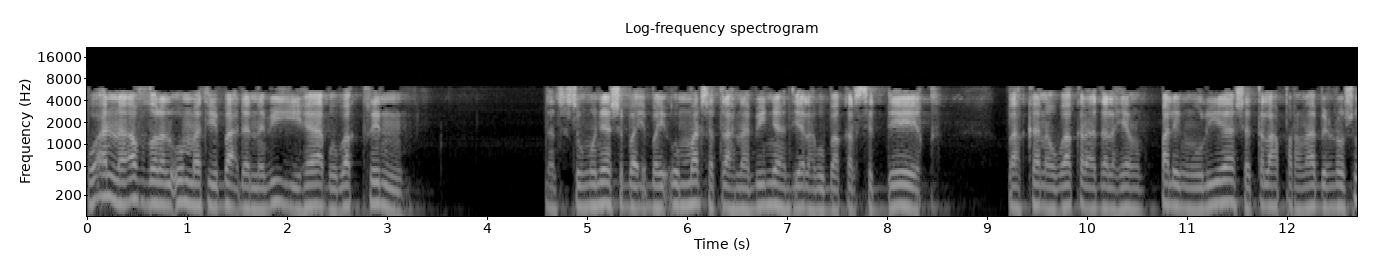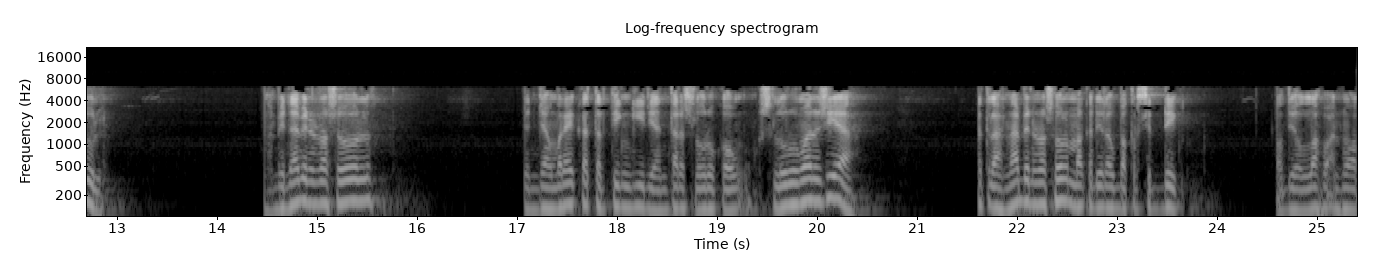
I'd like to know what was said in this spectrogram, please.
Wa anna afdhalal ummati ba'da nabiyha Abu Bakrin dan sesungguhnya sebaik-baik umat setelah nabinya dialah Abu Bakar Siddiq. Bahkan Abu Bakar adalah yang paling mulia setelah para nabi dan rasul. Nabi-nabi dan rasul jenjang mereka tertinggi di antara seluruh kaum seluruh manusia. Setelah nabi dan rasul maka dialah Abu Bakar Siddiq radhiyallahu anhu.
